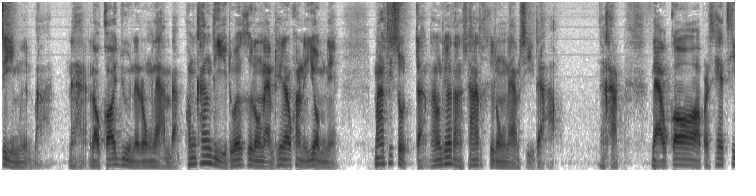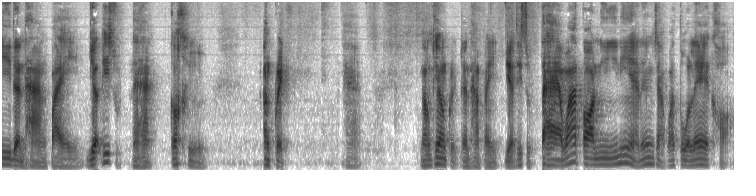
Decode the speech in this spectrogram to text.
สี่หมื่นบาทนะฮะเราก็อยู่ในโรงแรมแบบค่อนข้างดีด้วยคือโรงแรมที่ได้รับความนิยมเนี่ยมากที่สุดจากนักท่องเที่ยวต่างชาติคือโรงแรมสีดาวนะครับแล้วก็ประเทศที่เดินทางไปเยอะที่สุดนะฮะก็คืออังกฤษนะฮะ นักท่องเที่ยวอังกฤษเดินทางไปเยอะที่สุด แต่ว่าตอนนี้เนี่ยเนื่องจากว่าตัวเลขของ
